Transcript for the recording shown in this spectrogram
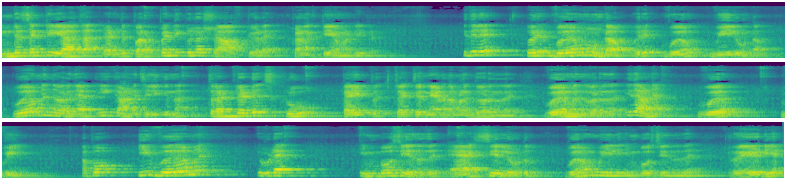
ഇന്റർസെക്ട് ചെയ്യാത്ത രണ്ട് പെർപെൻഡിക്കുലർ ഷാഫ്റ്റുകളെ കണക്ട് ചെയ്യാൻ വേണ്ടിയിട്ട്. ഇതിൽ ഒരു വേമും ഉണ്ടാവും ഒരു വേം വീലും ഉണ്ടാവും. വേം എന്ന് പറഞ്ഞാൽ ഈ കാണിച്ചിരിക്കുന്ന ത്രെഡഡ് സ്ക്രൂ ടൈപ്പ് സ്ട്രക്ചറിനെയാണ് നമ്മൾ എന്ത് പറയുന്നത്? വേം എന്ന് പറയുന്നത്. ഇതാണ് വേം വീൽ അപ്പോൾ ഈ വേം ഇവിടെ ഇമ്പോസ് ചെയ്യുന്നത് ആക്സിയൽ ലോഡും വേം വീൽ ഇമ്പോസ് ചെയ്യുന്നത് റേഡിയൽ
